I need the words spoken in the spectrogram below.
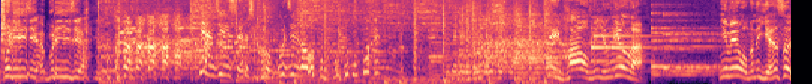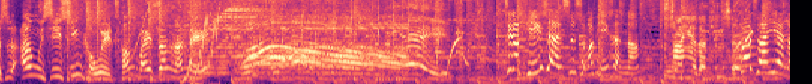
不理解，不理解。电竞选手估计都不会。这一趴我们赢定了，因为我们的颜色是安慕希新口味长白山蓝莓。哇！耶！这个评审是什么评审呢？专业的评审。多专业呢？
